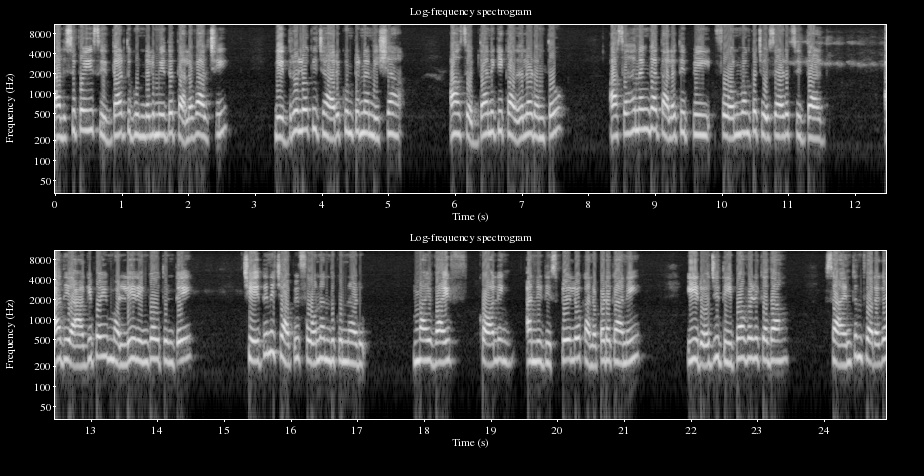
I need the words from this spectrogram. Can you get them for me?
అలసిపోయి సిద్ధార్థ్ గుండెల మీద తలవాల్చి నిద్రలోకి జారుకుంటున్న నిషా ఆ శబ్దానికి కదలడంతో అసహనంగా తల తిప్పి ఫోన్ వంక చూశాడు సిద్ధార్థ్. అది ఆగిపోయి మళ్ళీ రింగ్ అవుతుంటే చేతిని చాపి ఫోన్ అందుకున్నాడు. మై వైఫ్ కాలింగ్ అని డిస్ప్లేలో కనపడగానే ఈరోజు దీపావళి కదా సాయంత్రం త్వరగా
